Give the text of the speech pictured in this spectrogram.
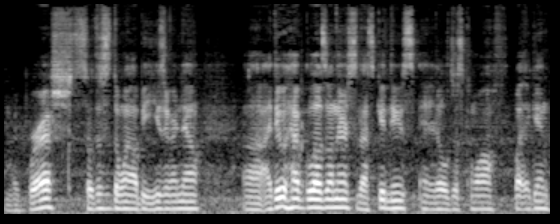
my brush. So this is the one I'll be using right now. Uh, I do have gloves on there, so that's good news, and it'll just come off. But again,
